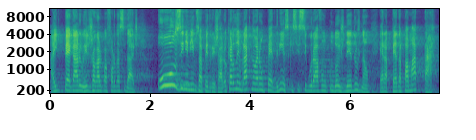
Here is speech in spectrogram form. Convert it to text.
Aí pegaram ele e jogaram para fora da cidade. Os inimigos apedrejaram. Eu quero lembrar que não eram pedrinhas que se seguravam com dois dedos, não. Era pedra para matar.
